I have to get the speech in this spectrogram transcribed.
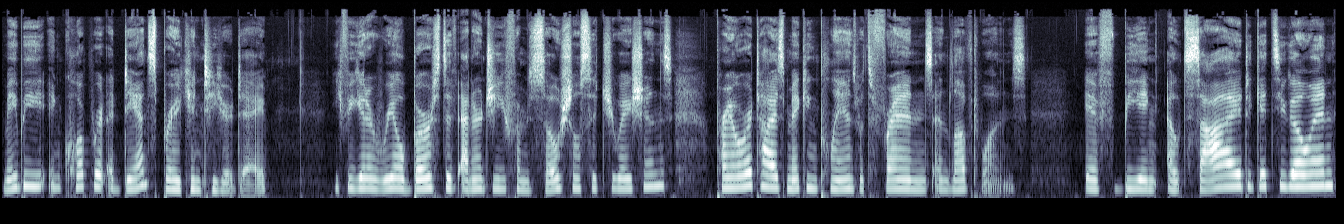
maybe incorporate a dance break into your day. If you get a real burst of energy from social situations, prioritize making plans with friends and loved ones. If being outside gets you going,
